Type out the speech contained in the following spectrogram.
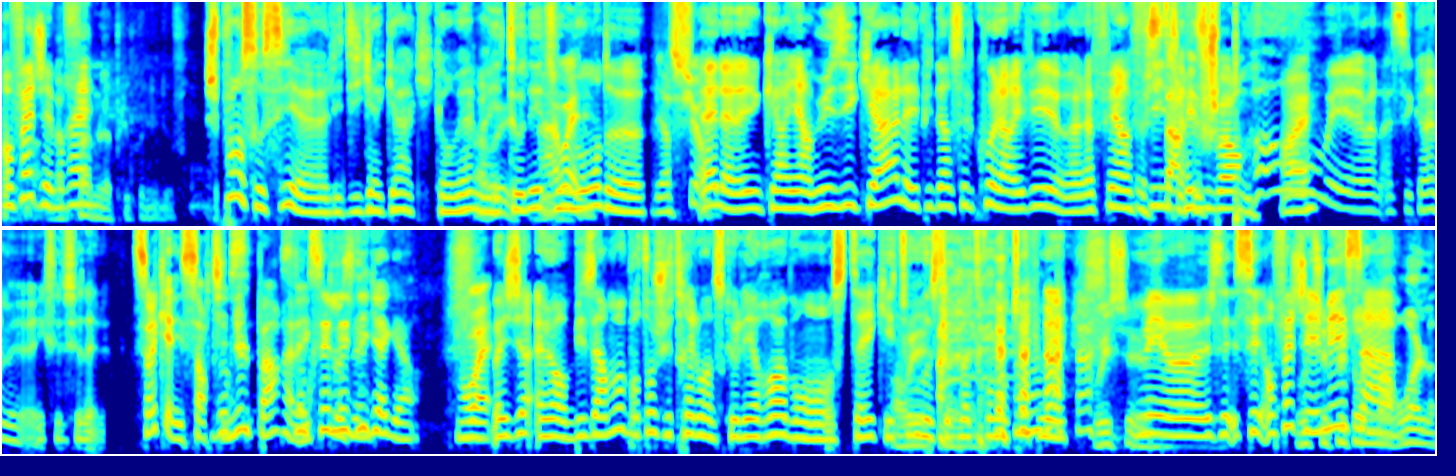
En fait, la j'aimerais- femme la plus connue de France. Je pense aussi à Lady Gaga qui quand même Ah a oui, étonné tout Ah ouais. le monde. Euh, Bien sûr. Elle, elle a une carrière musicale et puis d'un seul coup, elle est arrivée, euh, elle a fait un film. Star is Born. Oh, Ouais. mais voilà, c'est quand même euh, exceptionnel. C'est vrai qu'elle est sortie Donc, nulle part. Elle Donc c'est. Lady Gaga. Ouais. Bah, je dirais- alors bizarrement, pourtant je suis très loin parce que les robes en steak et Ah tout, oui, c'est pas trop mon truc, mais Oui, c'est. mais euh, en fait j'ai aimé le ça. maroilles.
